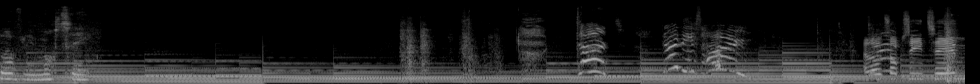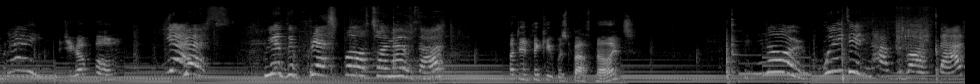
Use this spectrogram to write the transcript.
lovely Mossy. Home! Hello, Topsy and Tim. Hey! Did you have fun? Yes! We had the best bath time ever, Dad. I didn't think it was bath night. No, we didn't have the bath, Dad.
